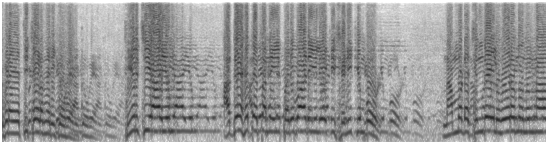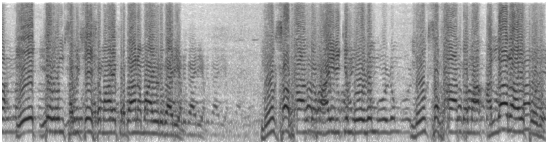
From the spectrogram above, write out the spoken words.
ഇവിടെ എത്തിച്ചേർന്നിരിക്കുകയാണ്. തീർച്ചയായും അദ്ദേഹത്തെ തന്നെ ഈ പരിപാടിയിലേക്ക് ക്ഷണിക്കുമ്പോൾ നമ്മുടെ ചിന്തയിൽ ഉയർന്നു നിന്ന ഏറ്റവും സവിശേഷമായ പ്രധാനമായ ഒരു കാര്യം. ലോക്സഭാംഗമായിരിക്കുമ്പോഴും ലോക്സഭാംഗം അല്ലാതായപ്പോഴും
